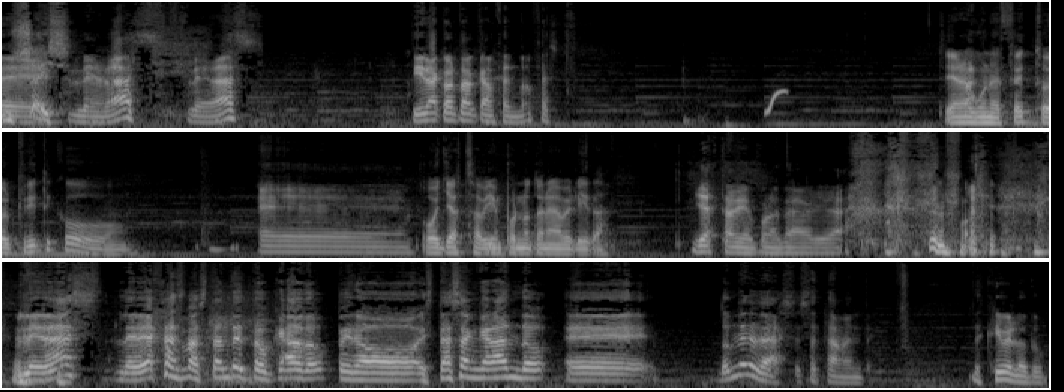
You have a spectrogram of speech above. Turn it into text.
Pues, 6. Le das, le das. Tira a corto alcance entonces. ¿Tiene algún efecto el crítico o... Eh, o ya está bien por no tener habilidad? ya está bien por no tener habilidad. Vale. le das, le dejas bastante tocado, pero está sangrando. Eh, ¿Dónde le das exactamente? Descríbelo tú.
